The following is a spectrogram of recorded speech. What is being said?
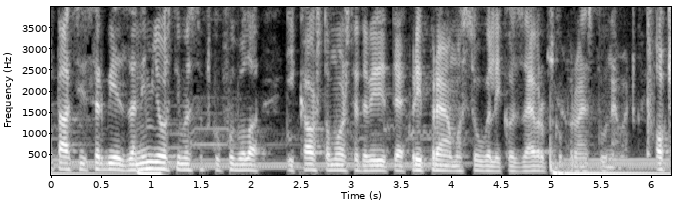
reprezentaciji Srbije, zanimljivostima srpskog futbola i kao što možete da vidite, pripremamo se uveliko za Evropsko prvenstvo u Nemačkoj. Ok,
